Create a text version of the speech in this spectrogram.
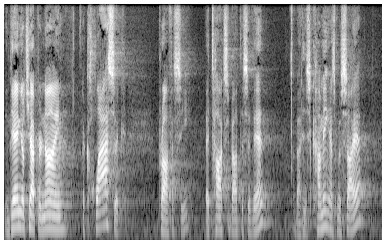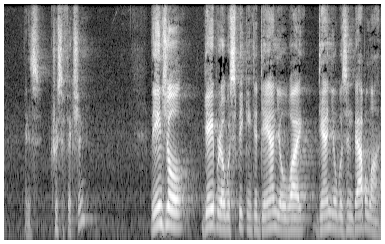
In Daniel chapter 9, a classic prophecy that talks about this event, about his coming as Messiah and his crucifixion. The angel Gabriel was speaking to Daniel while Daniel was in Babylon.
